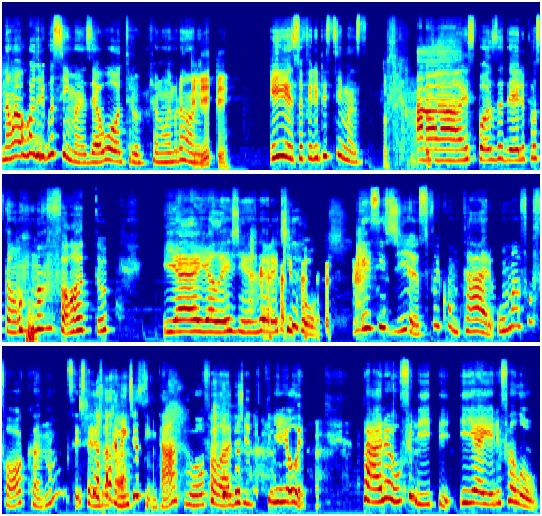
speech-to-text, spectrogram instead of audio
Não é o Rodrigo Simas, é o outro, que eu não lembro o nome. Felipe? Isso, Felipe Simas. Não. A esposa dele postou uma foto. E aí a legenda era tipo: Esses dias fui contar uma fofoca. Não sei se é exatamente assim, tá? Vou falar do jeito que eu lembro. Para o Felipe. E aí ele falou:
